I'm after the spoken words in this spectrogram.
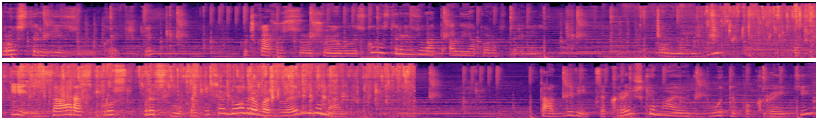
простерилізую кришки. Хоч кажуть, що не обов'язково стерилізувати, але я простерилізую. Помию. І зараз прислухайтеся добре, важливий момент. Так, дивіться, кришки мають бути покриті.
